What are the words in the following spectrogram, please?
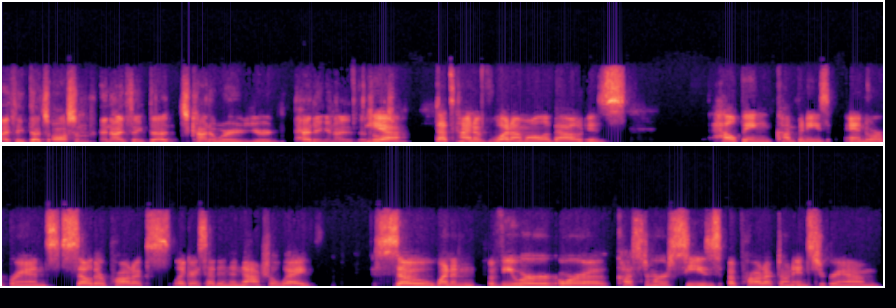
I think that's awesome, and I think that's kind of where you're heading, and I that's yeah awesome. that's kind of what i'm all about is helping companies and or brands sell their products like i said in a natural way so when an, a viewer or a customer sees a product on instagram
